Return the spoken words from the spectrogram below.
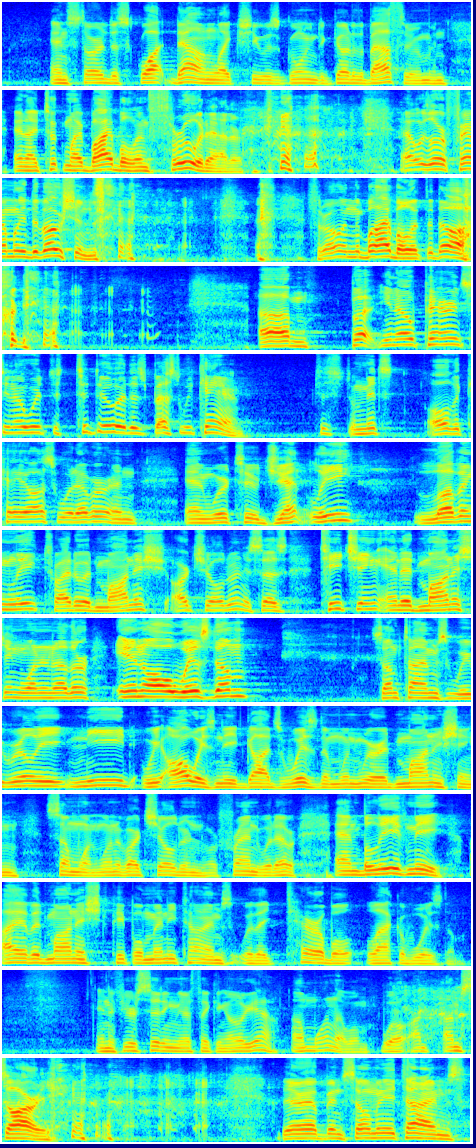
and started to squat down like she was going to go to the bathroom. And, and I took my Bible and threw it at her. that was our family devotions. Throwing the Bible at the dog. um, but, you know, parents, you know, we're to do it as best we can, just amidst all the chaos, whatever. And, and we're to gently, lovingly try to admonish our children. It says, teaching and admonishing one another in all wisdom. Sometimes we really need, we always need God's wisdom when we're admonishing someone, one of our children or friend, whatever. And believe me, I have admonished people many times with a terrible lack of wisdom. And if you're sitting there thinking, oh, yeah, I'm one of them, well, I'm, I'm sorry. there have been so many times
